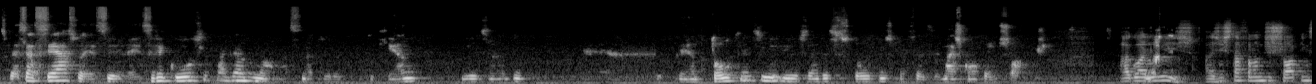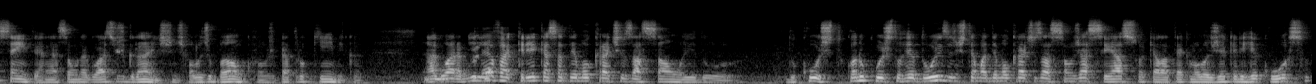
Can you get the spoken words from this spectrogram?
tivesse acesso a esse, a esse recurso, pagando uma, assinatura pequena e usando ganhando tokens e, e usando esses tokens para fazer mais compras no shopping. Agora, Luiz, a gente está falando de shopping center, né? São negócios grandes. A gente falou de banco, falamos de petroquímica. Agora, me leva a crer que essa democratização aí do, do custo, quando o custo reduz, a gente tem uma democratização de acesso àquela tecnologia, aquele recurso.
